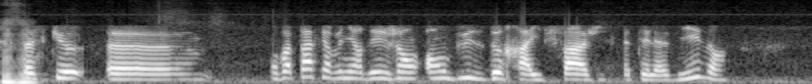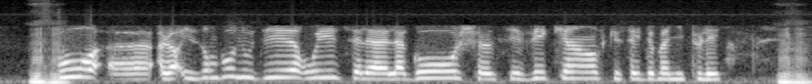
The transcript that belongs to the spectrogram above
Mhm. Parce que euh, on va pas faire venir des gens en bus de Haïfa jusqu'à Tel Aviv. Mhm. Pour, euh, alors ils ont beau nous dire oui c'est la, gauche, c'est V15 qui essaye de manipuler. Mhm.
